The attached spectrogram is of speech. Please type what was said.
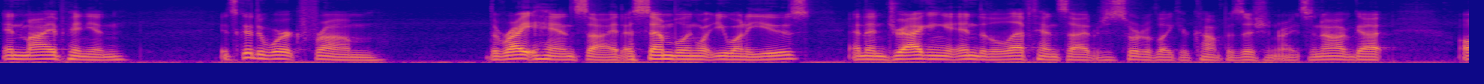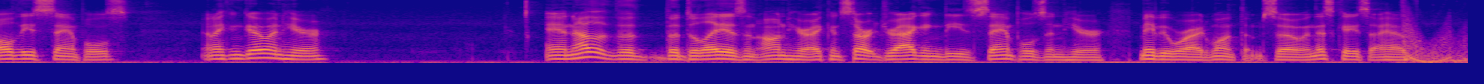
in my opinion, it's good to work from the right hand side, assembling what you want to use, and then dragging it into the left hand side, which is sort of like your composition, right? So now I've got all these samples, and I can go in here, and now that the, the delay isn't on here, I can start dragging these samples in here, maybe where I'd want them. So in this case, I have...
